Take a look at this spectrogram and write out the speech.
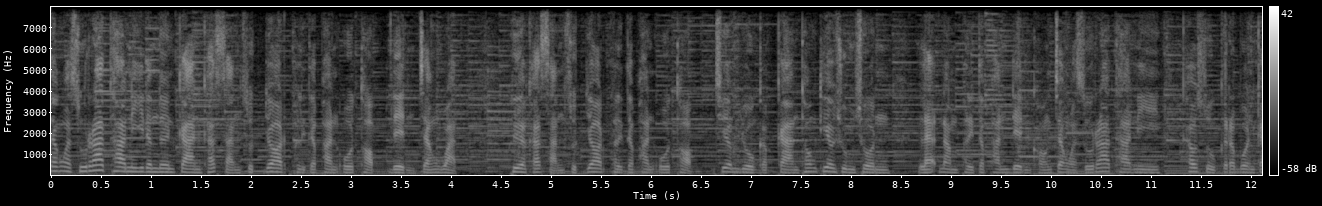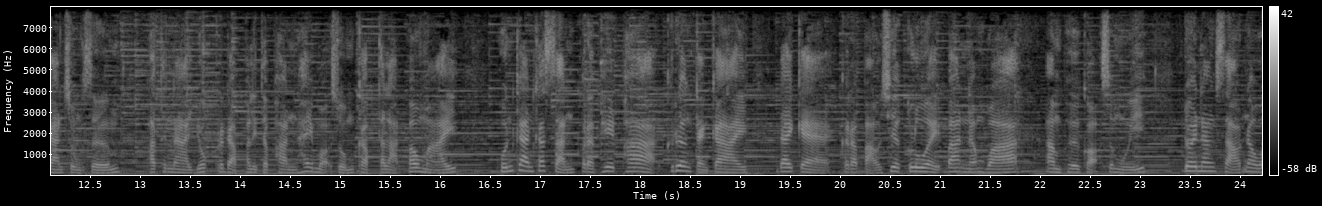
จังหวัดสุราษฎร์ธานีดำเนินการคัดสรรสุดยอดผลิตภัณฑ์โอท็อปเด่นจังหวัด พื่อคัดสรรสุดยอดผลิตภัณฑ์โอท็อปเชื่อมโยงกับการท่องเที่ยวชุมชน และนำผลิตภัณฑ์เด่นของจังหวัดสุราษฎร์ธานี เข้าสู่กระบวนการส่งเสริม พัฒนายกระดับผลิตภัณฑ์ให้เหมาะสมกับตลาดเป้าหมาย ผลการคัดสรรประเภทผ้า เครื่องแต่งกาย ได้แก่กระเป๋าเชือกกล้วย บ้านน้ำว้าอำเภอเกาะสมุย โดยนางสาวนว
